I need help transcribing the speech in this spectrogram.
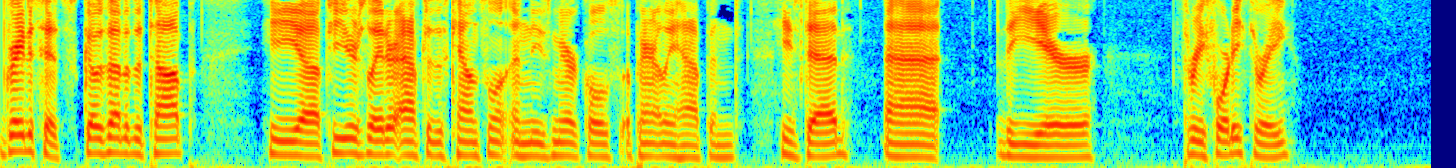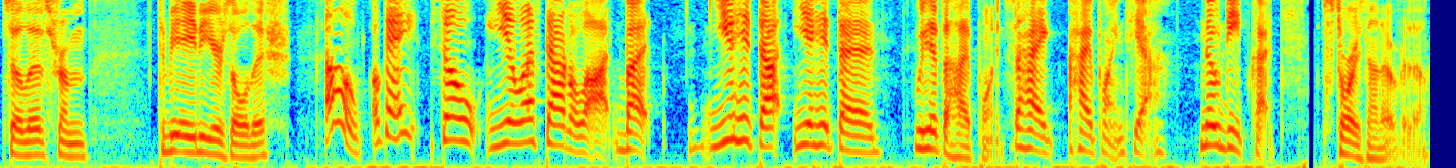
greatest hits. Goes out of the top. He uh, a few years later, after this council and these miracles apparently happened, he's dead at the year 343. So lives from to be 80 years oldish. Oh, okay. So you left out a lot, but you hit the you hit the We hit the high points. the high high points. Yeah. No deep cuts. Story's not over though.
